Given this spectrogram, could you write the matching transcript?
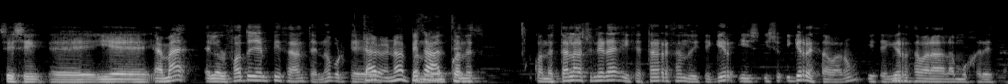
Sí, sí. eh, y eh, además el olfato ya empieza antes, ¿no? Porque Claro, no, empieza cuando, antes. Cuando, cuando está en la gasolinera y se está rezando, dice, ¿qué, y, y- y qué rezaba, no? Dice, ¿qué Mm. rezaba la, la mujer esta?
